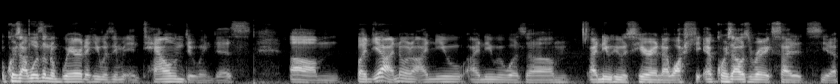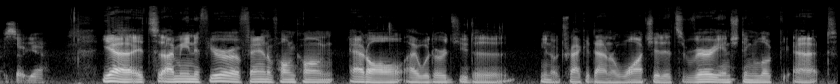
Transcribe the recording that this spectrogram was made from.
of course, I wasn't aware that he was even in town doing this. Um, but yeah, no, no, I knew, I knew it was, um, I knew he was here, and I watched it. Of course, I was very excited to see the episode. Yeah. Yeah, it's. I mean, if you're a fan of Hong Kong at all, I would urge you to you know track it down and watch it. It's a very interesting look at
